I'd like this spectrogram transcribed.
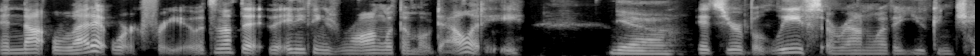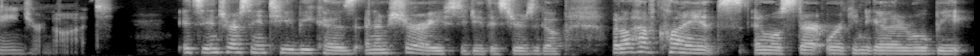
and not let it work for you. It's not that, that anything's wrong with the modality. Yeah. It's your beliefs around whether you can change or not it's interesting too because and i'm sure i used to do this years ago but i'll have clients and we'll start working together and we'll be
